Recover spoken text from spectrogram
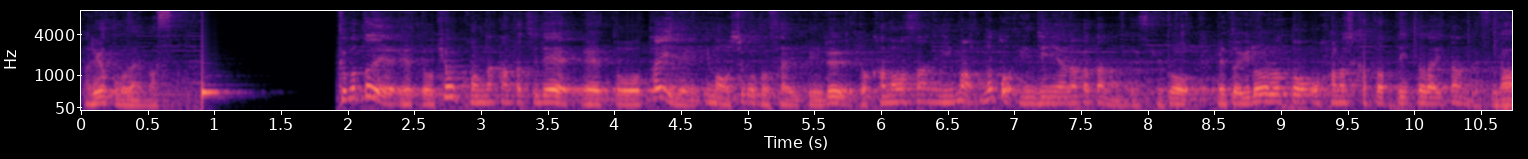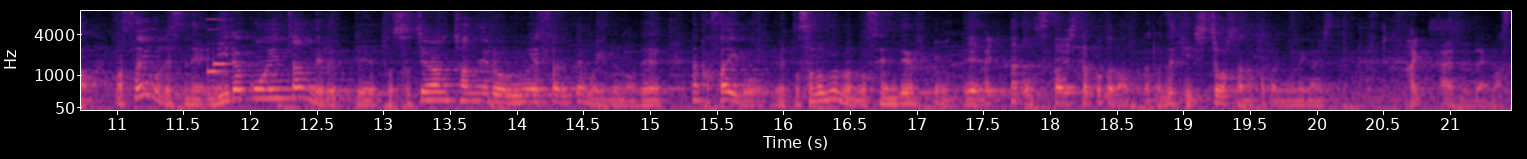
ありがとうございます。ということで、えっと、今日こんな形で、えっと、タイで今お仕事されている、えっと、加納さんに、まあ、元エンジニアの方なんですけど、えっと、いろいろとお話語っていただいたんですが、まあ、最後ですね、リーダー公演チャンネルって、えっと、そちらのチャンネルを運営されてもいるので、なんか最後、えっと、その部分の宣伝含めて、はいなんかお伝えしたことがあったら、ぜひ視聴者の方にお願いしたいです。はい、ありがとうございます。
